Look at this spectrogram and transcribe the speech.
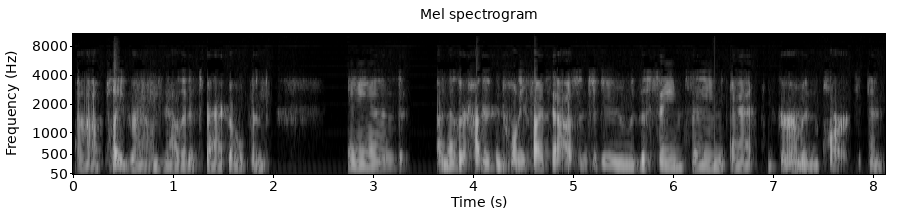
uh, playground now that it's back open. And another 125,000 to do the same thing at German Park and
